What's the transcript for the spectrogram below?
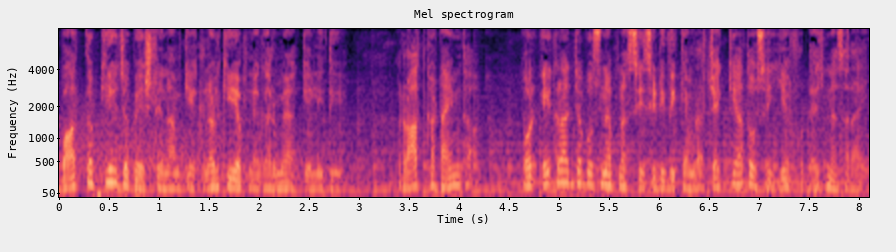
बात तब की है जब एशले नाम की एक लड़की अपने घर में अकेली थी। रात का टाइम था, और एक रात जब उसने अपना सीसीटीवी कैमरा चेक किया तो उसे ये फुटेज नज़र आई।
